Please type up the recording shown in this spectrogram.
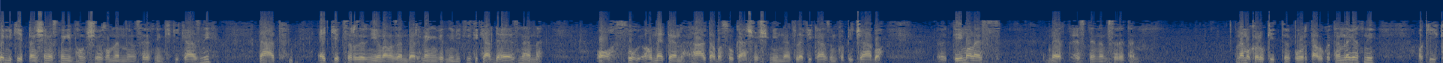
semmiképpen sem, ezt megint hangsúlyozom, nem nagyon szeretnénk fikázni. Tehát egy-kétszer azért nyilván az ember megenged némi kritikát, de ez nem a, szó, a neten általában szokásos mindent lefikázunk a picsába téma lesz, mert ezt én nem szeretem. Nem akarok itt portálokat emlegetni, akik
